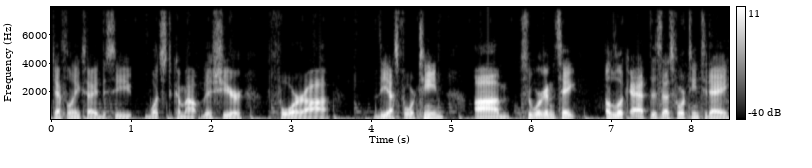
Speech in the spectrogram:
Definitely excited to see what's to come out this year for uh, the S14. Um, so we're going to take a look at this S14 today,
